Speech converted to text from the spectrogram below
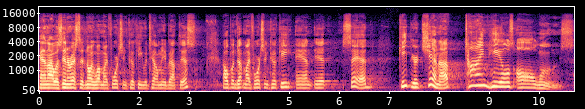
and I was interested in knowing what my fortune cookie would tell me about this. I opened up my fortune cookie, and it said, Keep your chin up, time heals all wounds.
